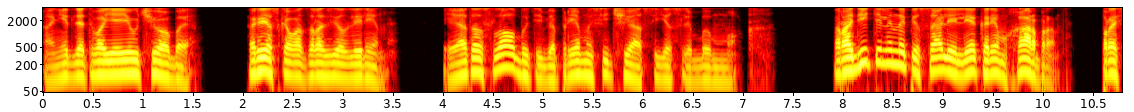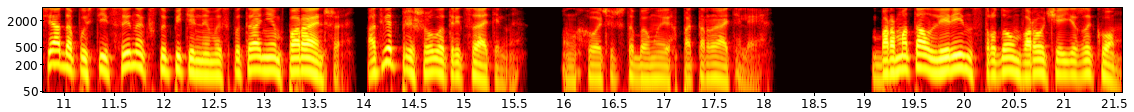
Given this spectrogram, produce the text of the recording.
Они для твоей учебы», — резко возразил Лерин. Я отослал бы тебя прямо сейчас, если бы мог. Родители написали лекарям Харбранд, прося допустить сына к вступительным испытаниям пораньше. Ответ пришел отрицательный. Он хочет, чтобы мы их потратили. Бормотал Лерин, с трудом ворочая языком.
